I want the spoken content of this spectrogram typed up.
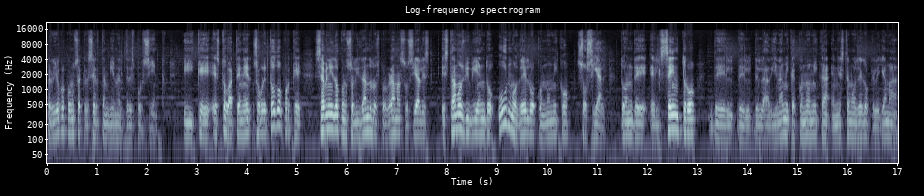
pero yo creo que vamos a crecer también al 3%. Y que esto va a tener, sobre todo porque se ha venido consolidando los programas sociales, estamos viviendo un modelo económico social, donde el centro de la dinámica económica en este modelo que le llama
